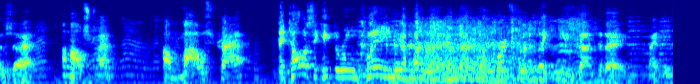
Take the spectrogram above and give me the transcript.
What is that? A mousetrap. A mouse trap? They told us to keep the room clean. the first good thinking you've done today. Thank you.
